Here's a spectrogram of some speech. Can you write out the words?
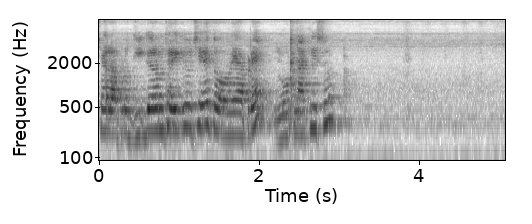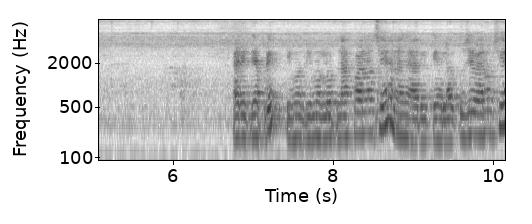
ચાલો, આપણું ઘી ગરમ થઈ ગયું છે, તો હવે આપણે લોટ નાખીશું. આ રીતે આપણે ધીમો ધીમો લોટ નાખવાનો છે અને આ રીતે હલાવતું જવાનું છે.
